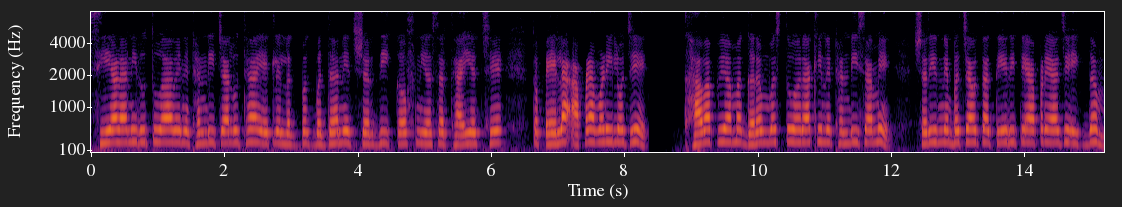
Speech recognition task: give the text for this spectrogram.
શિયાળાની ઋતુ આવે ને ઠંડી ચાલુ થાય એટલે લગભગ બધાને જ શરદી, કફની અસર થાય જ છે. તો પહેલાં આપણા વડીલો જે ખાવા પીવામાં ગરમ વસ્તુઓ રાખીને ઠંડી સામે શરીરને બચાવતા તે રીતે આપણે આજે એકદમ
